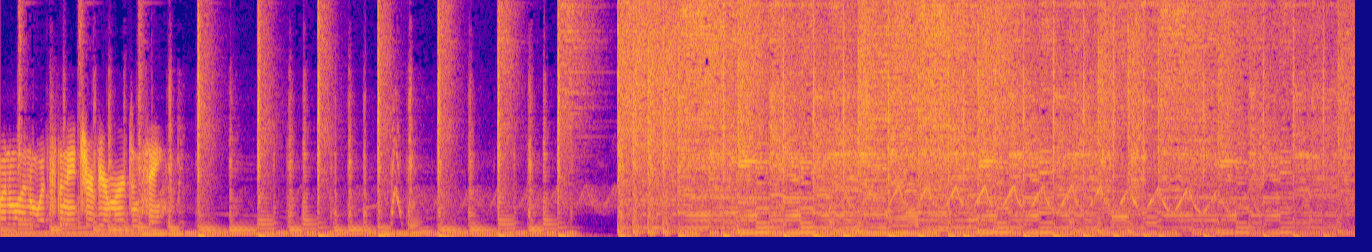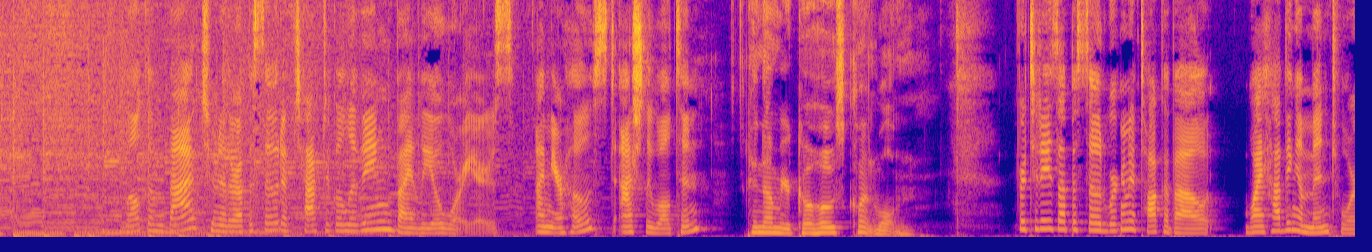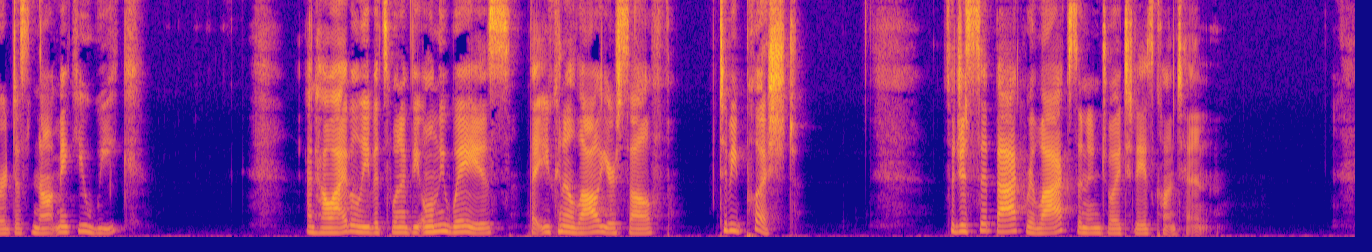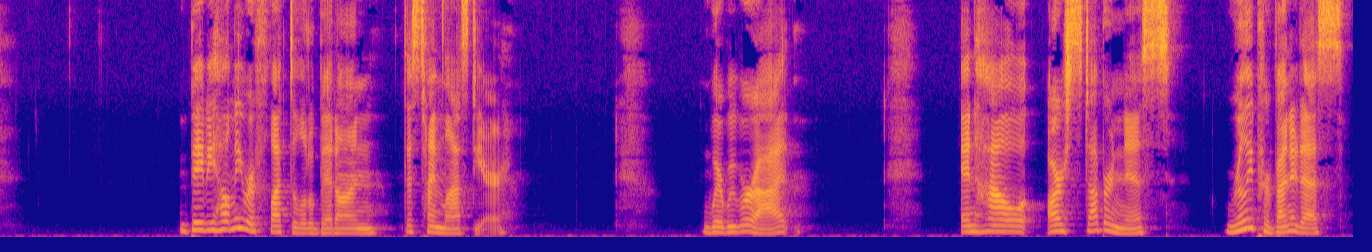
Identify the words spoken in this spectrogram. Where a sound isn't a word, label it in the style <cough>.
911, what's the nature of your emergency? Welcome back to another episode of Tactical Living by Leo Warriors. I'm your host, Ashlie Walton. And I'm your co host, Clint Walton. For today's episode, we're going to talk about why having a mentor does not make you weak, and how I believe it's one of the only ways that you can allow yourself to be pushed. So just sit back, relax, and enjoy today's content. Baby, help me reflect a little bit on this time last year, where we were at, and how our stubbornness really prevented us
